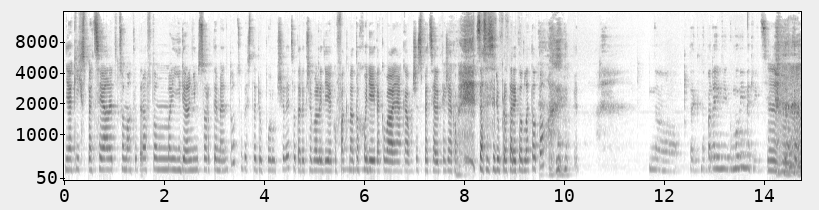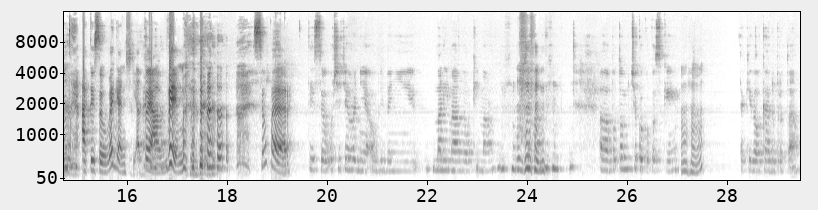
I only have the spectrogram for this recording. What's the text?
nějakých specialit, co máte teda v tom jídelním sortimentu, co byste doporučili, co tady třeba lidi jako fakt na to chodí, taková nějaká vaše specialitka, že jako zase si jdu pro tady tohle toto? No, tak napadají mě gumový medvíci. Mm-hmm. A ty jsou veganští, a to já vím. Super. Ty jsou určitě hodně oblíbení malýma, velkýma. A potom čokokokosky. Uh-huh. Taky velká dobrota.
